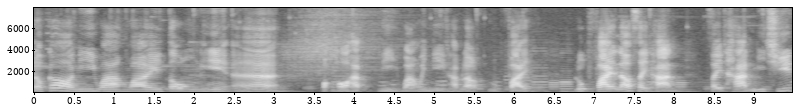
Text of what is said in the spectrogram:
แล้วก็นี้วางไว้ตรงนี้ อ่า ปอกคอครับ นี่วางไว้นี่ครับ แล้วลูกไฟ ลูกไฟแล้วใส่ถ่าน ใส่ถ่านมีชีส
